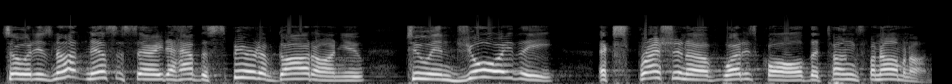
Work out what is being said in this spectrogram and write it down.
So it is not necessary to have the Spirit of God on you to enjoy the expression of what is called the tongues phenomenon.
